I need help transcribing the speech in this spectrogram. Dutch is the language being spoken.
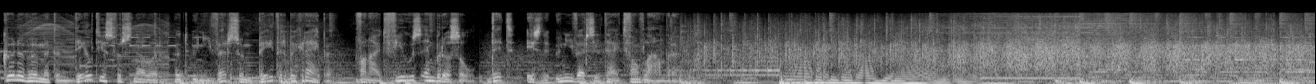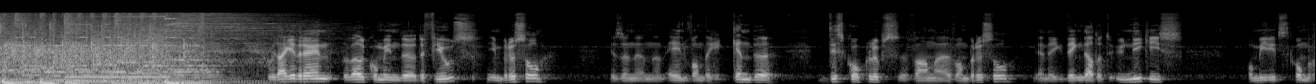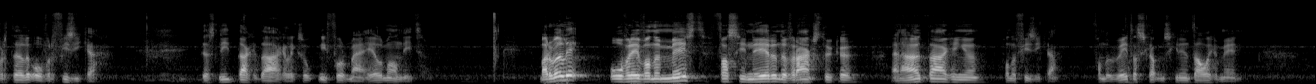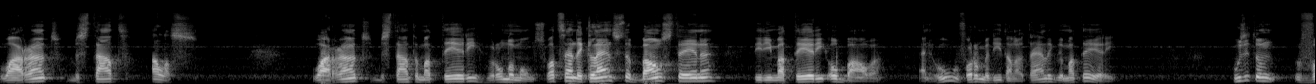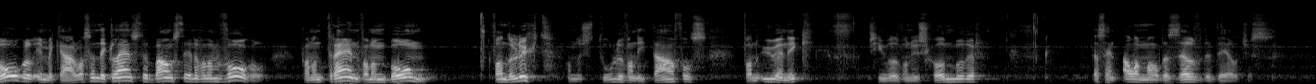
Kunnen we met een deeltjesversneller het universum beter begrijpen? Vanuit Fuse in Brussel. Dit is de Universiteit van Vlaanderen. Goedendag iedereen, welkom in de, de Fuse in Brussel. Het is een, een, een van de gekende discoclubs van, uh, van Brussel. En ik denk dat het uniek is om hier iets te komen vertellen over fysica. Dat is niet dagdagelijks, ook niet voor mij, helemaal niet. Maar wel over een van de meest fascinerende vraagstukken en uitdagingen van de fysica, van de wetenschap misschien in het algemeen. Waaruit bestaat alles? Waaruit bestaat de materie rondom ons? Wat zijn de kleinste bouwstenen die die materie opbouwen? En hoe vormen die dan uiteindelijk de materie? Hoe zit een vogel in elkaar? Wat zijn de kleinste bouwstenen van een vogel? Van een trein, van een boom, van de lucht, van de stoelen, van die tafels, van u en ik, misschien wel van uw schoonmoeder. Dat zijn allemaal dezelfde deeltjes,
